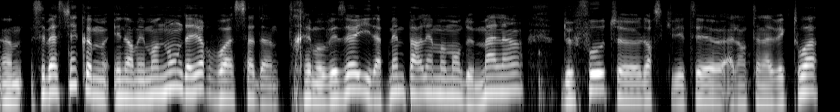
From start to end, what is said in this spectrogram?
Euh, Sébastien, comme énormément de monde d'ailleurs, voit ça d'un très mauvais œil. Il a même parlé un moment de malin, de faute euh, lorsqu'il était euh, à l'antenne avec toi.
